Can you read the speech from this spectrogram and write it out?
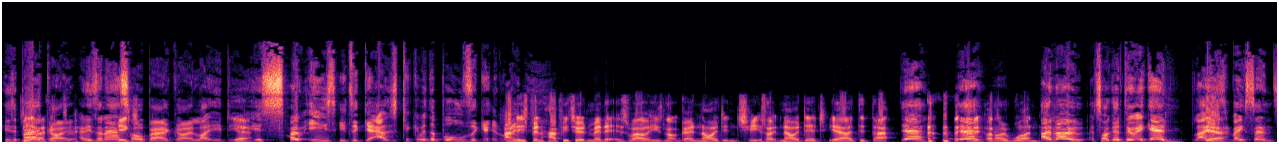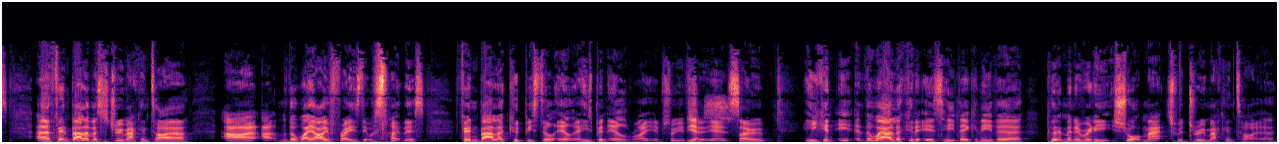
He's a bad yeah, guy, so. and he's an asshole bad guy. Like, it, yeah. it's so easy to get out. Just kick him in the balls again. Like, and he's been happy to admit it as well. He's not going, "No, I didn't cheat." It's like, "No, I did. Yeah, I did that. Yeah, yeah, and, and, I won. I know. So I'm going to do it again. Like, yeah. it makes sense." Uh, Finn Balor versus Drew McIntyre. Uh, uh, the way I phrased it was like this: Finn Balor could be still ill. He's been ill, right? I'm sure you've. Yes. Yeah. So he can. The way I look at it is, he they can either put him in a really short match with Drew McIntyre,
